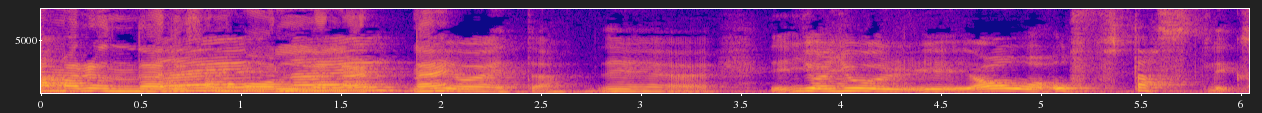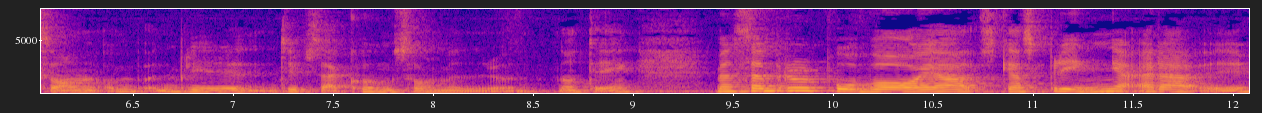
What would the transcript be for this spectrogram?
Samma runda eller samma håll? Nej, eller? det gör jag inte. Jag gör, ja oftast liksom, blir det typ så här Kungsholmen runt någonting. Men sen beror det på vad jag ska springa. Eller, eh,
